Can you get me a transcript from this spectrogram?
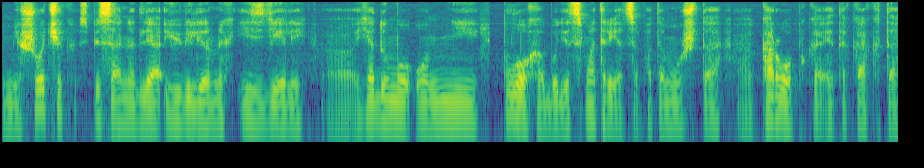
мешочек специально для ювелирных изделий. Э, я думаю, он неплохо будет смотреться, потому что э, коробка это как-то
